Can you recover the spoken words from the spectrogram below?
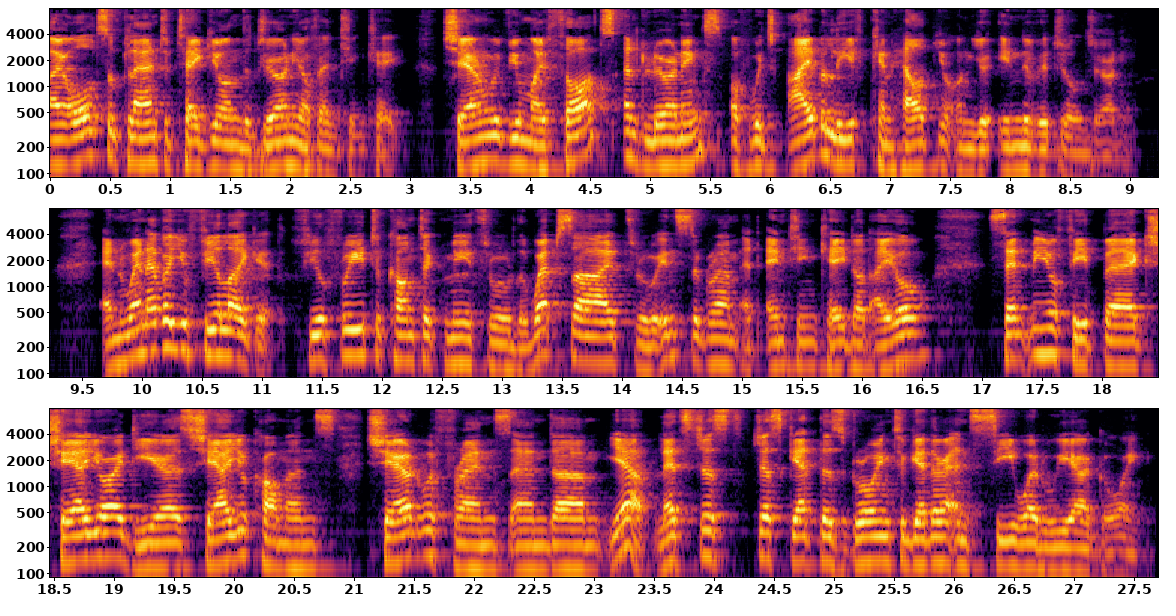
I also plan to take you on the journey of NTNK, sharing with you my thoughts and learnings of which I believe can help you on your individual journey. And whenever you feel like it, feel free to contact me through the website, through Instagram at ntnk.io. Send me your feedback, share your ideas, share your comments, share it with friends, and um, yeah, let's just just get this growing together and see where we are going.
